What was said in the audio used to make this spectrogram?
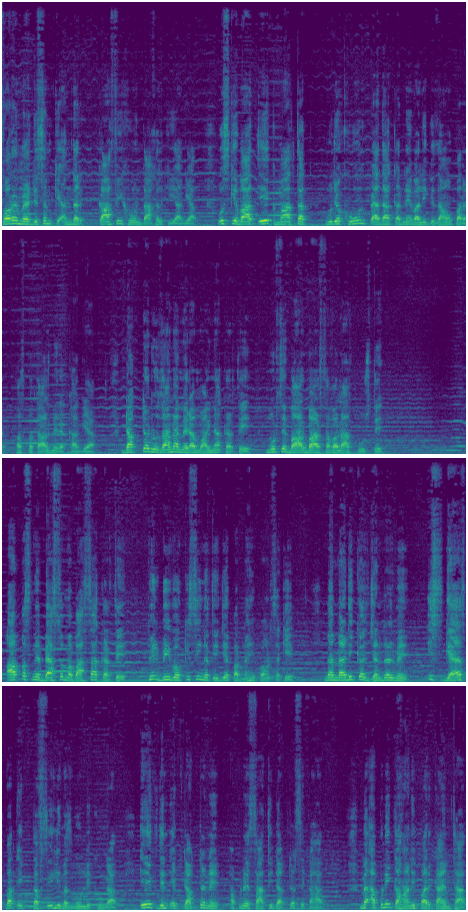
फ़ौरन मेडिसिन के अंदर काफ़ी खून दाखिल किया गया। उसके बाद एक माह तक मुझे खून पैदा करने वाली गजाओं पर अस्पताल में रखा गया। डॉक्टर रोज़ाना मेरा मुआयना करते, मुझसे बार बार सवाल पूछते, आपस में बहसो मबासा करते, फिर भी वो किसी नतीजे पर नहीं पहुँच सके। मैं मेडिकल जनरल में इस गैस पर एक तफसीली मजमून लिखूँगा। एक दिन एक डॉक्टर ने अपने साथी डॉक्टर से कहा, मैं अपनी कहानी पर कायम था।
